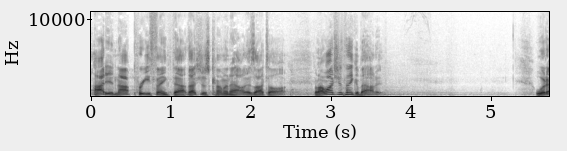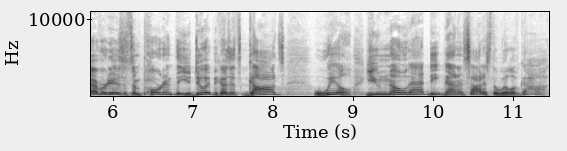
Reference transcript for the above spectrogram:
I did not pre think that. That's just coming out as I talk. But I want you to think about it. Whatever it is, it's important that you do it because it's God's will. You know that deep down inside, it's the will of God.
